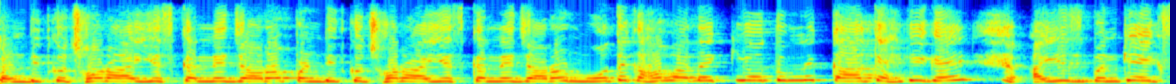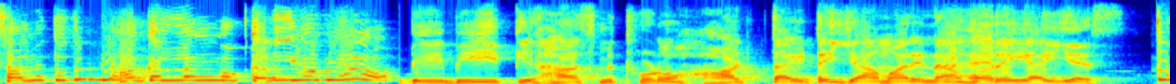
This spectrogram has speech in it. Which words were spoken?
पंडित को छोड़ा आईएएस करने जा रहा हो पंडित को छोड़ा आईएएस करने जा रहा हो। मोते कहा वादा किया तुमने कहा कह के गए। आईएएस बन के एक साल में तो तुम ब्याह कर लंगो कर लियो ब्याह बेबी इतिहास में थोड़ा हार्ट टाइट है या हमारे ना है रही आईएएस तो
